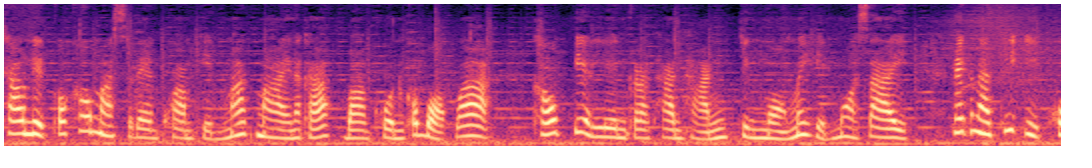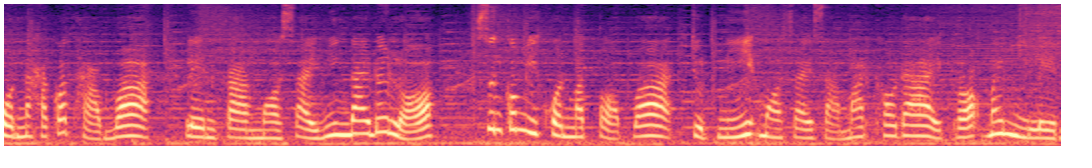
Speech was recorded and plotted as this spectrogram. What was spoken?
ชาวเน็ตก็เข้ามาแสดงความเห็นมากมายนะคะ บางคนก็บอกว่า เขาเปลี่ยนเลนกระทันหันจึงมองไม่เห็นมอไซค์ในขณะที่อีกคนนะคะก็ถามว่าเลนกลางมอไซค์วิ่งได้ด้วยเหรอ ซึ่งก็มีคนมาตอบว่าจุดนี้มอไซค์สามารถเข้าได้ เพราะไม่มีเลน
